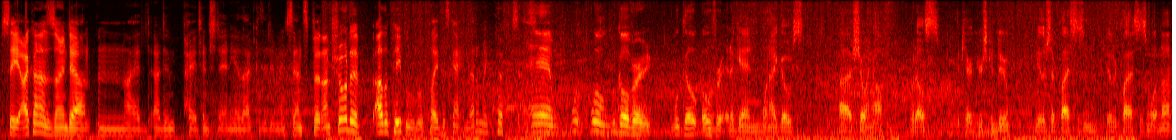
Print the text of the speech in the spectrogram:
See, I kind of zoned out and I, I didn't pay attention to any of that because it didn't make sense. But I'm sure to other people who have played this game, that'll make perfect sense. And we'll, we'll, we'll go over it. We'll go over it again when I go uh, showing off what else the characters can do, the other subclasses and the other classes and whatnot.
